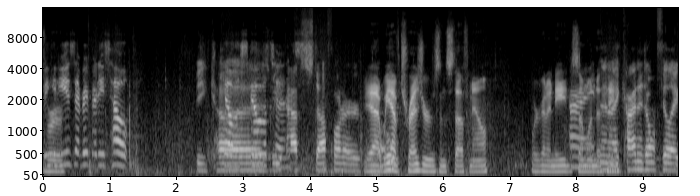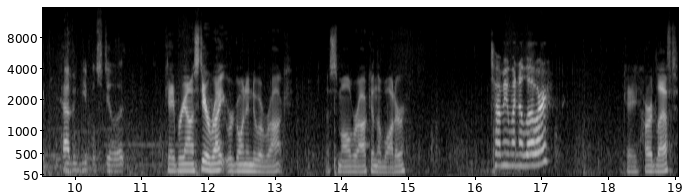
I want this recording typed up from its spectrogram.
We we're. could use everybody's help. Because we have skeletons. stuff on our. Yeah, we have treasures and stuff now. We're gonna need All someone to And I kind of don't feel like having people steal it. Okay, Brianna, steer right. We're going into a rock, a small rock in the water. Tell me when to lower. Okay, hard left.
